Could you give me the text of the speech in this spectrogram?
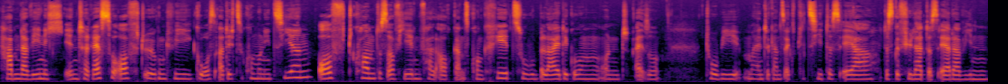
haben da wenig Interesse oft irgendwie großartig zu kommunizieren. Oft kommt es auf jeden Fall auch ganz konkret zu Beleidigungen und also Tobi meinte ganz explizit, dass er das Gefühl hat, dass er da wie ein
